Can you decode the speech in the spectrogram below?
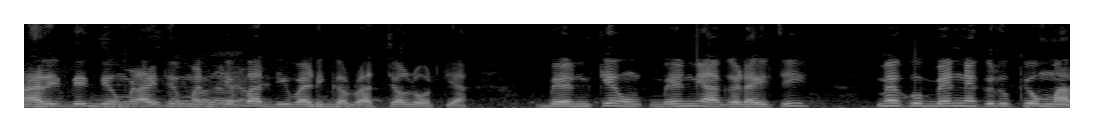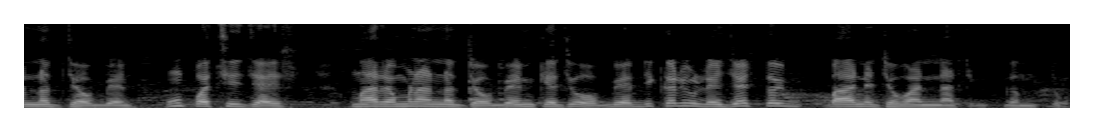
મારી બેબી હમણાં છે મને કે બા દિવાળી કરવા ચલો ત્યાં. બેન કે બેનની આગળ આવી હતી. મેં કહ્યું બેનને કીધું કે માર મારે નથી જાઉં બેન. હું પછી જઈશ. મારે હમણાં નથી જાઉં. બેન કે જો બે દીકરીઓ લઈ જાય તોય બાને જવાનું નથી ગમતું.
